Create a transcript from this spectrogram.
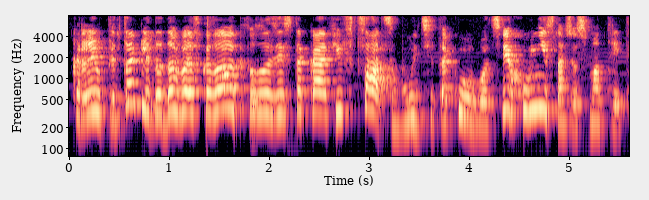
королева Пентакли, тогда бы я сказала, кто-то здесь такая фифцац, будете такую вот сверху вниз на все смотреть.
